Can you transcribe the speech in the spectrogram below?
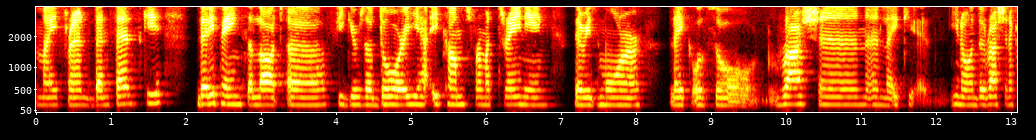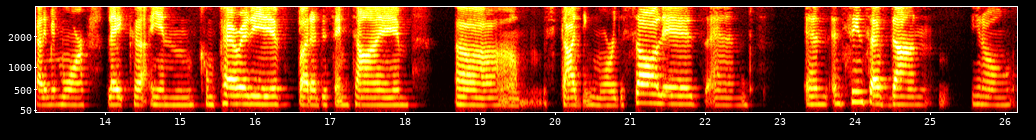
my friend Ben Fenske that he paints a lot uh figures outdoor he he comes from a training. There is more like also Russian and like you know the Russian Academy more like uh, in comparative but at the same time um studying more the solids and and and since I've done you know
